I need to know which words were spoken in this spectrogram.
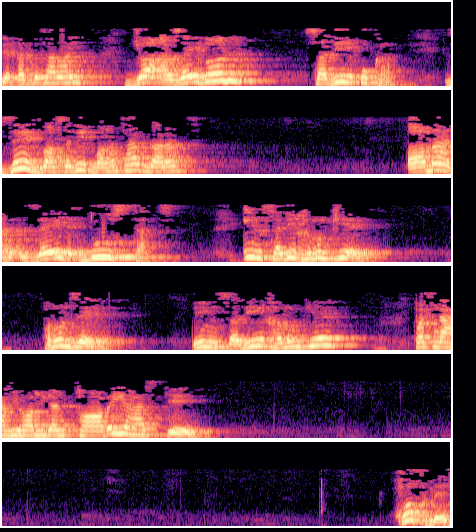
دقت بفرمایید. جا زیدون صدیقک زید با صدیق با هم فرق دارند. آمد زید دوستت. این صدیق همون کیه؟ همون زیده این صدیق همون کیه؟ پس نحوی ها میگن تابعی هست که حکمش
